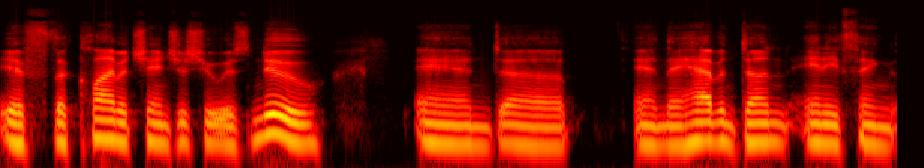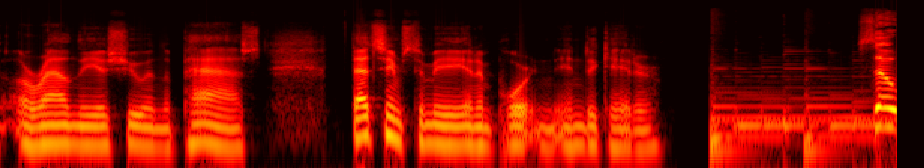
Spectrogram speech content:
If the climate change issue is new, and uh, and they haven't done anything around the issue in the past, that seems to me an important indicator. So,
